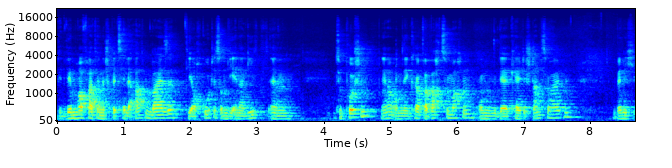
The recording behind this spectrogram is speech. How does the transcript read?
Wim Hof hat eine spezielle Art und Weise, die auch gut ist, um die Energie ähm, zu pushen, ja, um den Körper wach zu machen, um der Kälte standzuhalten wenn ich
